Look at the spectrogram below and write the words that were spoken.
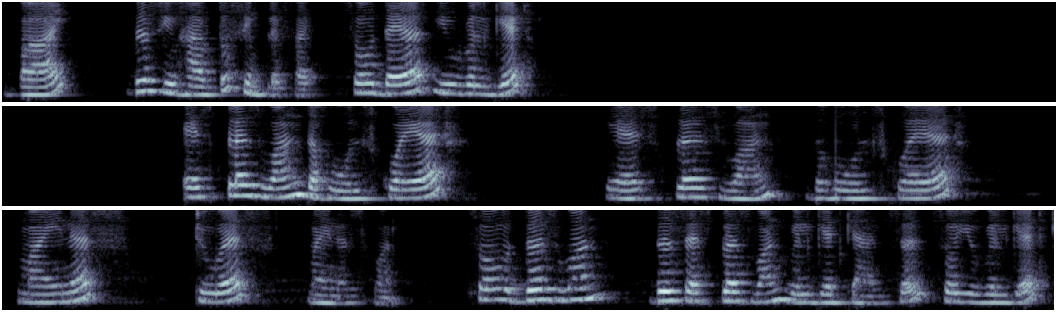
by this you have to simplify. So there you will get s plus 1 the whole square s plus 1 the whole square minus 2s minus 1. So this one this s plus 1 will get cancelled. So you will get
